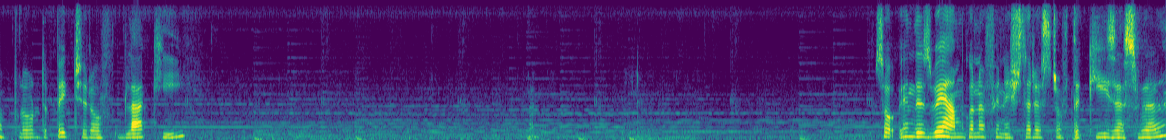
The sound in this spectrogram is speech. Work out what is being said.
upload the picture of Blackie so in this way I'm gonna finish the rest of the keys as well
